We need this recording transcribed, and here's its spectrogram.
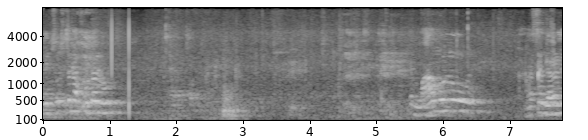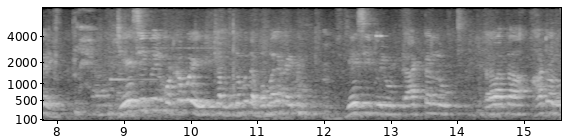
మీరు చూస్తున్న ఫోటోలు మామూలు అసలు జరగలేదు. జేసీపీలు కొట్టుకపోయి ఇట్లా ముద్ద ముద్ద బొమ్మలకు అయిపోయింది జేసీపీలు ట్రాక్టర్లు తర్వాత ఆటోలు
